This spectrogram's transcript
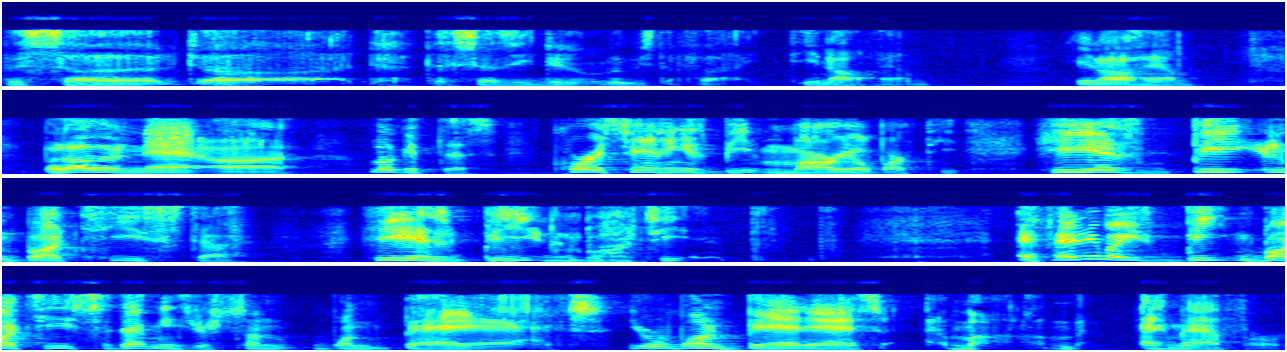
the stud that says he didn't lose the fight. You know him. You know him. But other than that, uh, look at this. Corey Sandhagen has beaten Mario Bautista. He has beaten Bautista. He has beaten Bautista. If anybody's beaten Bautista, that means you're some one badass. You're one badass MFer.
